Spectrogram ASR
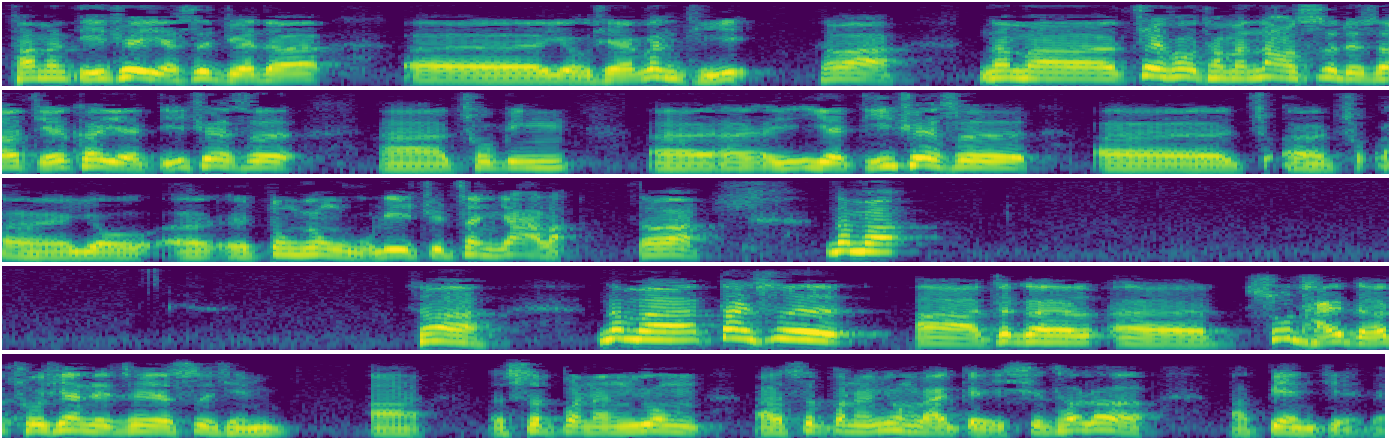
他们的确也是觉得呃有些问题，是吧？那么最后他们闹事的时候，捷克也的确是呃出兵，呃呃也的确是呃呃出呃有呃动用武力去镇压了，是吧？那么是吧？那么但是。啊，这个呃，苏台德出现的这些事情啊，是不能用啊，是不能用来给希特勒啊辩解的，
